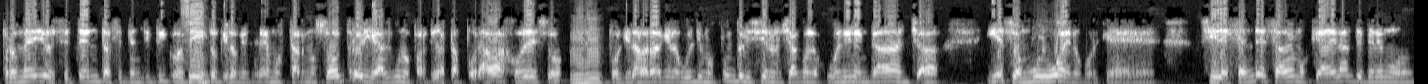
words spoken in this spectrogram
promedio de 70, 70 y pico de Sí. puntos, que es lo que queremos estar nosotros, y algunos partidos hasta por abajo de eso porque la verdad que los últimos puntos lo hicieron ya con los juveniles en cancha y eso es muy bueno porque si defendés sabemos que adelante tenemos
